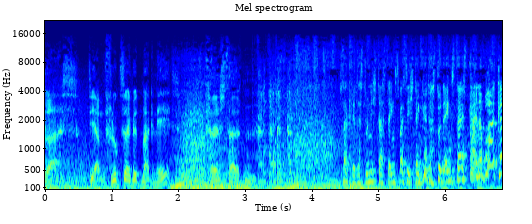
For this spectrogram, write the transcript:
Krass. Die haben ein Flugzeug mit Magnet? Festhalten. Sag mir, dass du nicht das denkst, was ich denke, dass du denkst. Da ist keine Brücke!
